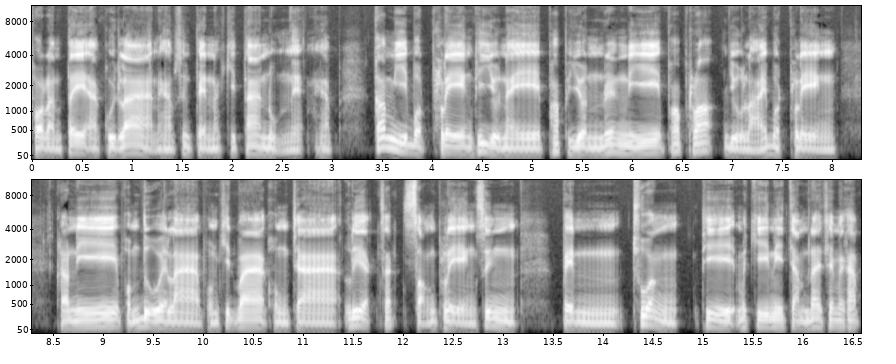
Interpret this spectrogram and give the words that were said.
ฟอรันเตอากุล่านะครับซึ่งเป็นนักกีตาร์หนุ่มเนี่ยนะครับก็มีบทเพลงที่อยู่ในภาพยนตร์เรื่องนี้ เพราะๆอยู่หลายบทเพลง คราวนี้ผมดูเวลาผมคิดว่าคงจะเลือกสักสองเพลง ซึ่งเป็นช่วงที่เมื่อกี้นี้จำได้ใช่ไหมครับ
